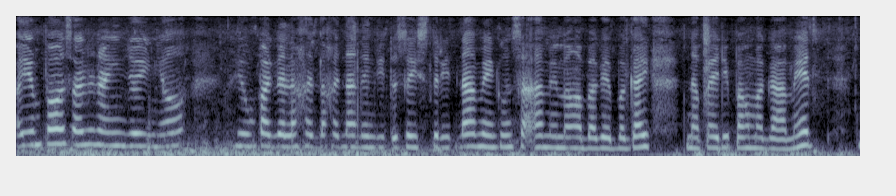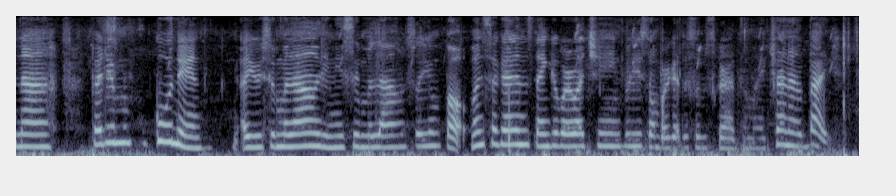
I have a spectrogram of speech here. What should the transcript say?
Ayun po, sana na-enjoy nyo yung paglalakad-lakad natin dito sa street namin kung saan may mga bagay-bagay na pwede pang magamit na pwede mo kunin. Ayusin mo lang, linisin mo lang. So yun po. Once again, thank you for watching. Please don't forget to subscribe to my channel. Bye!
